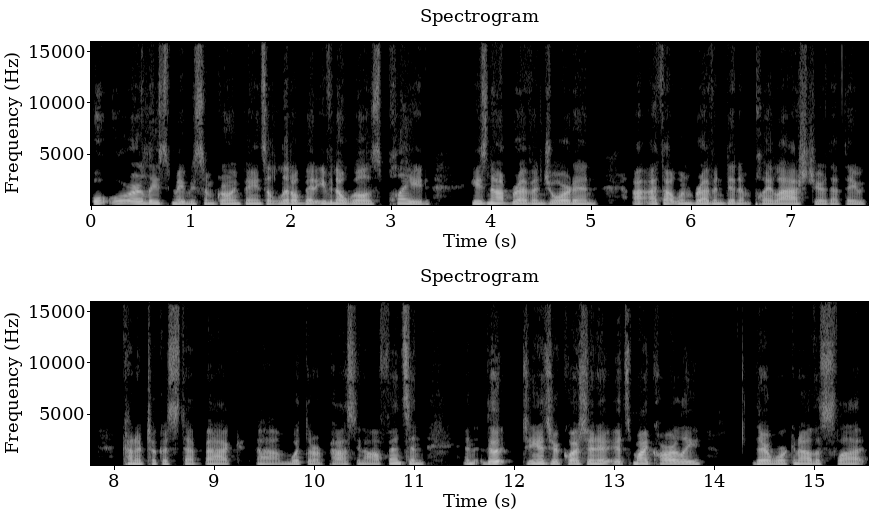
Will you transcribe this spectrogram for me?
or, or, at least maybe some growing pains a little bit, even though Will has played. He's not Brevin Jordan. I, I thought when Brevin didn't play last year that they kind of took a step back um, with their passing offense. And and the, to answer your question, it, it's Mike Harley. They're working out of the slot,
